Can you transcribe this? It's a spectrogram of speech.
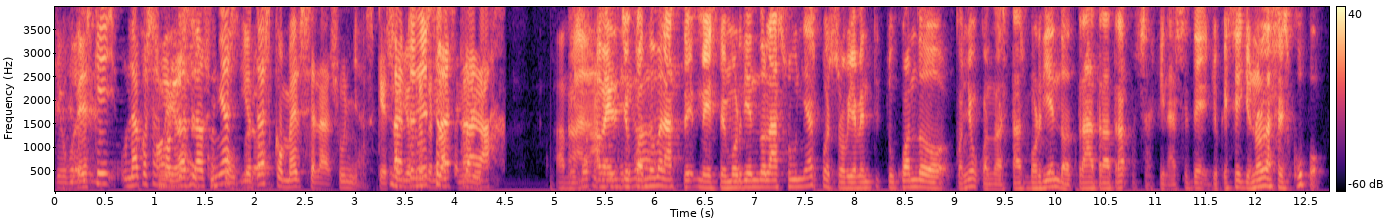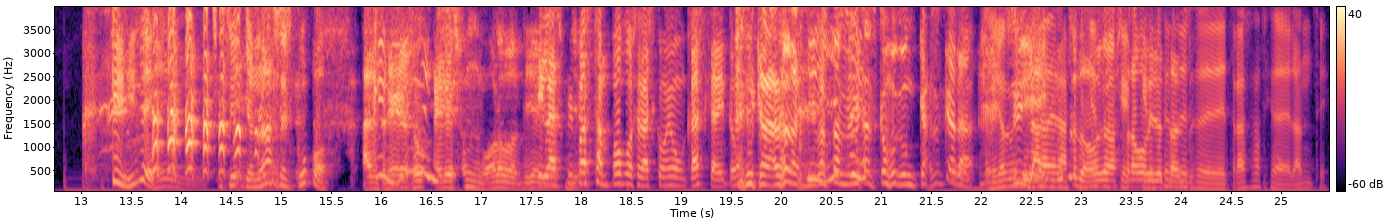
Pero es que una cosa es Oye, morderse las uñas y otra es comerse las uñas. Que eso yo creo que se no las nadie. traga. A, mí lo A, que a me ver, yo cuando me, estoy- me estoy mordiendo las uñas, pues obviamente tú cuando, coño, cuando estás mordiendo, tra, tra, tra, pues al final se te, yo qué sé, yo no las escupo. ¿Qué dices? Sí, yo no las escupo. Eres un, eres un gordo, tío. Y las Yo- pipas tampoco se las come con cáscara y todo. claro, las pipas también las como con cáscara. Que Sí, de las uñas es que crecen desde detrás hacia adelante.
